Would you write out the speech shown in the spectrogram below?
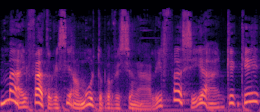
ma il fatto che siano molto professionali fa sì anche che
